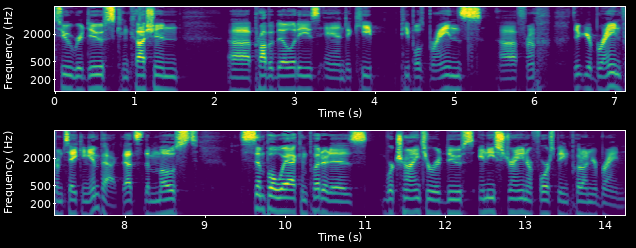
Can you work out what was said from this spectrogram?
to reduce concussion uh, probabilities and to keep people's brains uh, from your brain from taking impact. That's the most simple way I can put it is we're trying to reduce any strain or force being put on your brain.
